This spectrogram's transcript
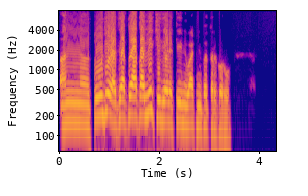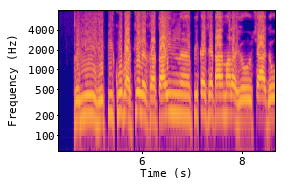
आणि तोंडी व्हायच्या आता लेखी दिल्या तिन्ही वाटणी पत्र करून. तर मी हे पीक उभा केलं का ताईन पिकाच्या टायमाला ह्यो शहादेव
